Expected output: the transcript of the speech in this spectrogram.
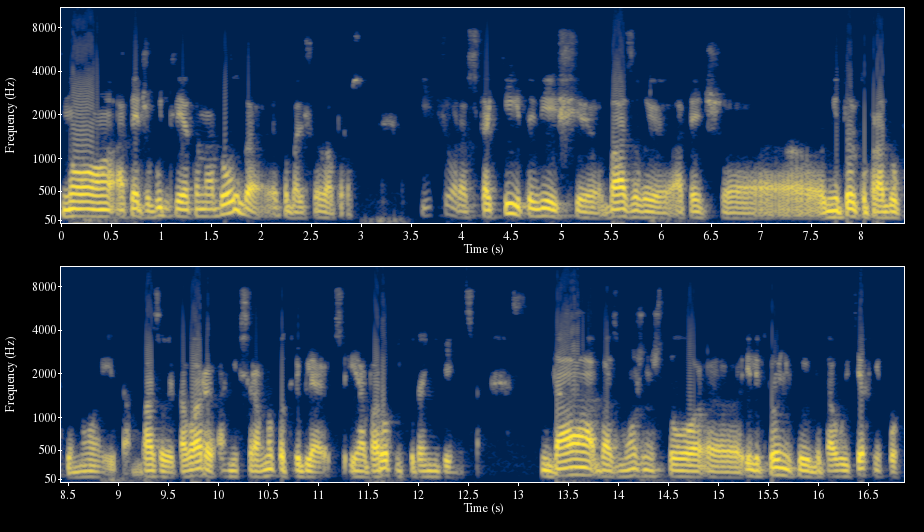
Но, опять же, будет ли это надолго, это большой вопрос. Еще раз, какие-то вещи базовые, опять же, э, не только продукты, но и там базовые товары, они все равно потребляются, и оборот никуда не денется. Да, возможно, что э, электронику и бытовую технику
